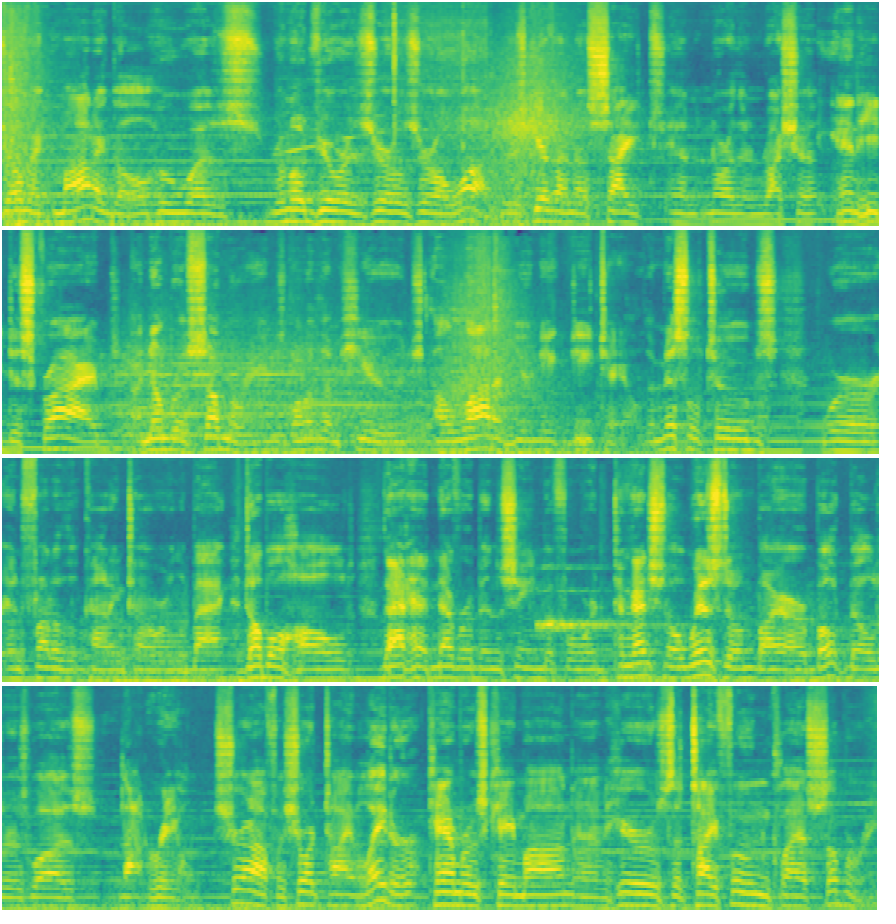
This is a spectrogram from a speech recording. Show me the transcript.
Joe McMoneagle, who was remote viewer 001, was given a site in northern Russia, and he described a number of submarines, one of them huge, a lot of unique detail. The missile tubes were in front of the conning tower in the back, double hulled. That had never been seen before. Conventional wisdom by our boat builders was not real. Sure enough, a short time later, cameras came on, and here's the Typhoon class submarine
